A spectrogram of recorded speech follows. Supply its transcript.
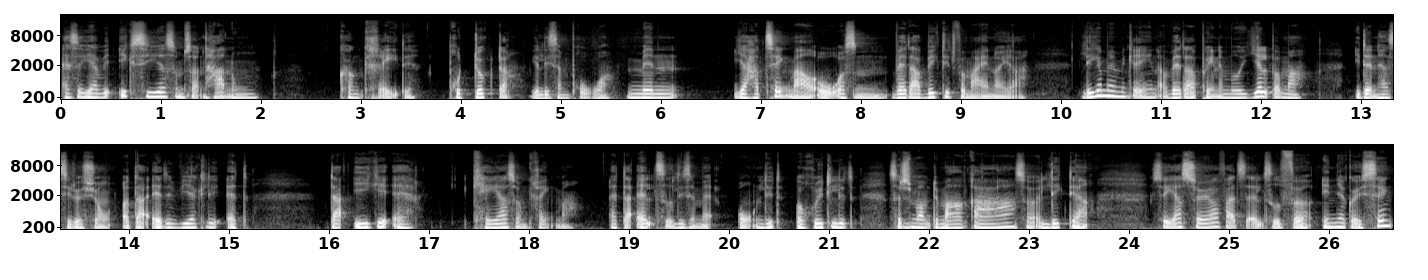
Altså jeg vil ikke sige, at jeg som sådan har nogle konkrete produkter, jeg ligesom bruger. Men jeg har tænkt meget over, sådan, hvad der er vigtigt for mig, når jeg ligger med migræne, og hvad der på en eller anden måde hjælper mig i den her situation. Og der er det virkelig, at der ikke er kaos omkring mig. At der altid ligesom er ordentligt og ryddeligt. Så er det som om, det er meget rarere så at ligge der. Så jeg sørger faktisk altid for, inden jeg går i seng,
